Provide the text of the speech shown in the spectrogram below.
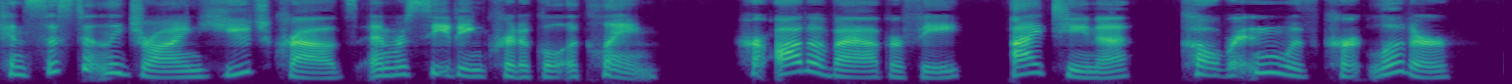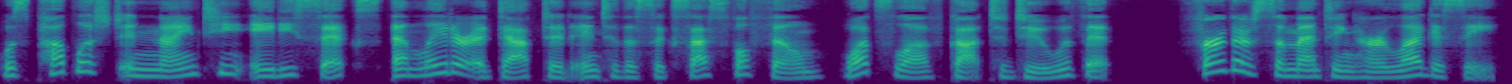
consistently drawing huge crowds and receiving critical acclaim. Her autobiography, I Tina, co-written with Kurt Loder, was published in 1986 and later adapted into the successful film What's Love Got to Do with It, further cementing her legacy.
